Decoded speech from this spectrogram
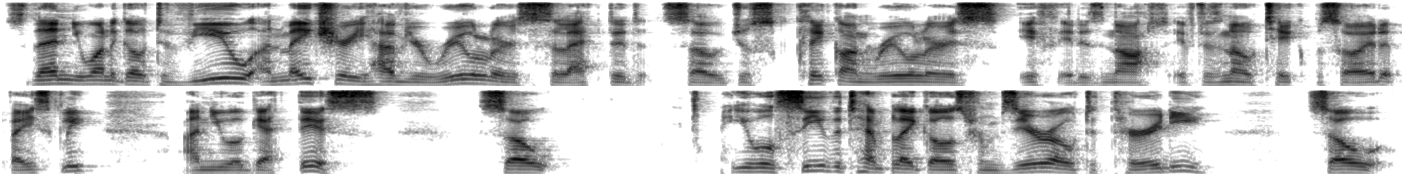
So then you want to go to view and make sure you have your rulers selected. So just click on rulers if it is not, if there's no tick beside it basically, and you will get this. So you will see the template goes from 0 to 30. So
